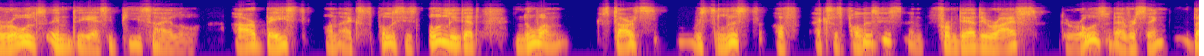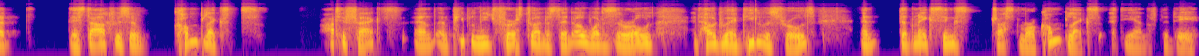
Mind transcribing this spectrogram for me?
roles in the SAP silo are based on access policies, only that no one starts with the list of access policies and from there derives the roles and everything. But they start with a complex artifact and, and people need first to understand, oh, what is the role and how do I deal with roles? And that makes things just more complex at the end of the day.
